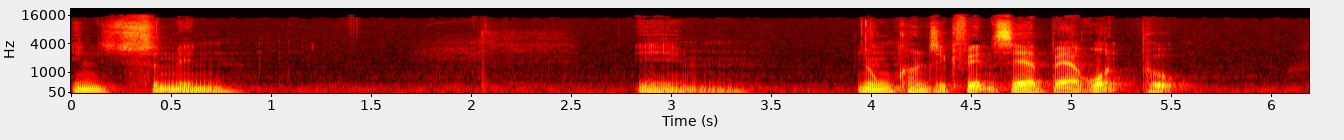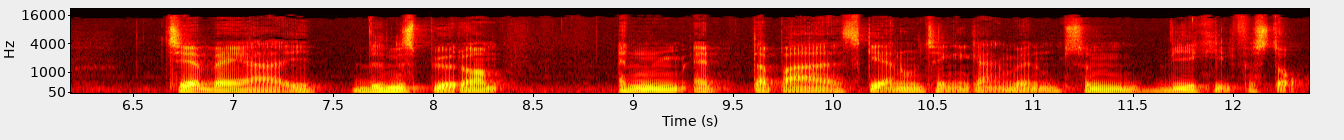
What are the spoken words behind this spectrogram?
en sådan en øh, nogle konsekvenser, at bære rundt på, til at være et vidnesbyrd om, at, at der bare sker nogle ting i gang imellem, som vi ikke helt forstår.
